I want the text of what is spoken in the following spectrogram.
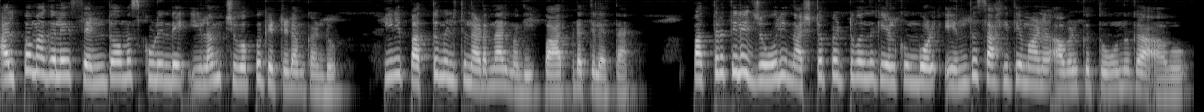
അല്പമകലെ സെന്റ് തോമസ് സ്കൂളിന്റെ ഇളം ചുവപ്പ് കെട്ടിടം കണ്ടു. ഇനി പത്തു മിനിറ്റ് നടന്നാൽ മതി പാർപ്പിടത്തിലെത്താൻ. പത്രത്തിലെ ജോലി നഷ്ടപ്പെട്ടുവെന്ന് കേൾക്കുമ്പോൾ എന്ത് സാഹിത്യമാണ് അവൾക്ക് തോന്നുക ആവോ?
